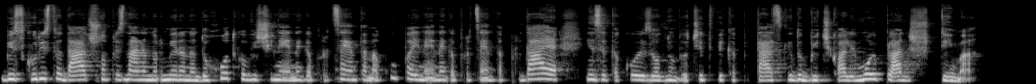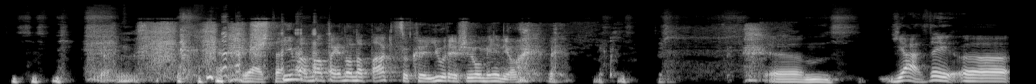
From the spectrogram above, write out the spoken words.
bi izkoristil davčno priznane normirane dohodke v višini enega procenta nakupa in enega procenta prodaje in se tako izognil odločitvi kapitalskih dobičkov ali moj plan štima. Ja, ta... Ima pa eno napako, ki je Jure že omenil. um, ja, zdaj, uh,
